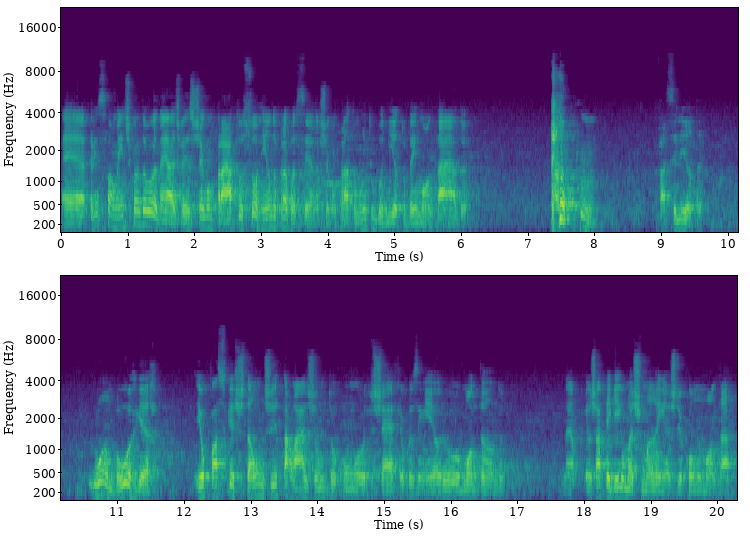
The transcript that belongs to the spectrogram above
É, principalmente quando, né, às vezes chega um prato sorrindo para você, né? Chega um prato muito bonito, bem montado. Facilita. O hambúrguer, eu faço questão de estar lá junto com o chefe, o cozinheiro, montando. Né? Porque eu já peguei umas manhas de como montar.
